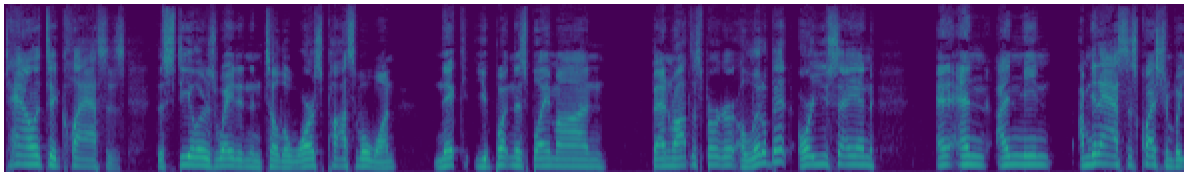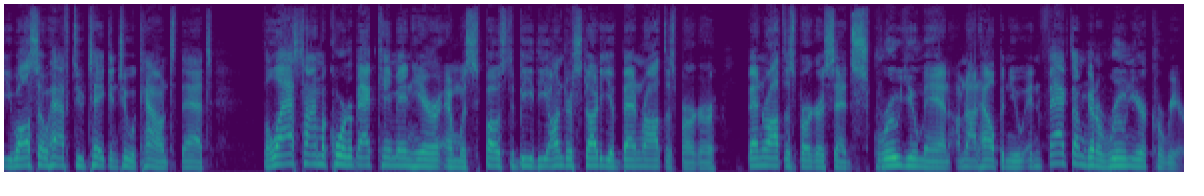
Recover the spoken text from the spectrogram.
talented classes the Steelers waited until the worst possible one. Nick, you putting this blame on Ben Roethlisberger a little bit, or you saying, and and I mean, I'm going to ask this question, but you also have to take into account that the last time a quarterback came in here and was supposed to be the understudy of Ben Roethlisberger, Ben Roethlisberger said, "Screw you, man! I'm not helping you. In fact, I'm going to ruin your career."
